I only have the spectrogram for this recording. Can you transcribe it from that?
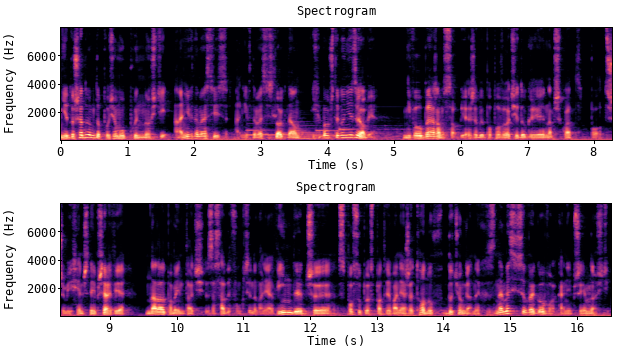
Nie doszedłem do poziomu płynności ani w Nemesis, ani w Nemesis Lockdown i chyba już tego nie zrobię. Nie wyobrażam sobie, żeby po powrocie do gry, na przykład po 3-miesięcznej przerwie, nadal pamiętać zasady funkcjonowania windy czy sposób rozpatrywania żetonów dociąganych z nemesisowego worka nieprzyjemności.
